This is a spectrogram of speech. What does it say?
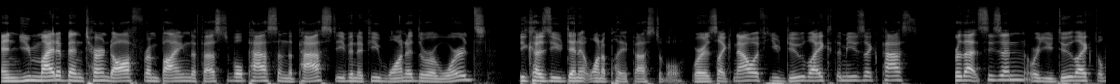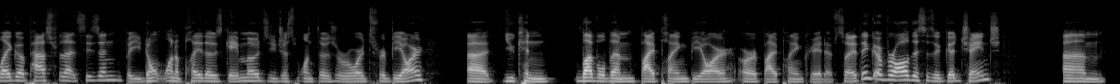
And you might have been turned off from buying the festival pass in the past, even if you wanted the rewards, because you didn't want to play festival. Whereas like now, if you do like the music pass for that season, or you do like the Lego pass for that season, but you don't want to play those game modes, you just want those rewards for BR, uh, you can level them by playing BR or by playing creative. So I think overall this is a good change. Um,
